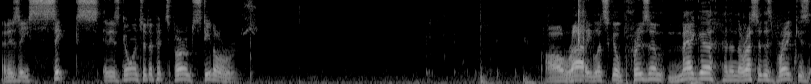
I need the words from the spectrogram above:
That is a six. It is going to the Pittsburgh Steelers. Alrighty, let's go Prism Mega, and then the rest of this break is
